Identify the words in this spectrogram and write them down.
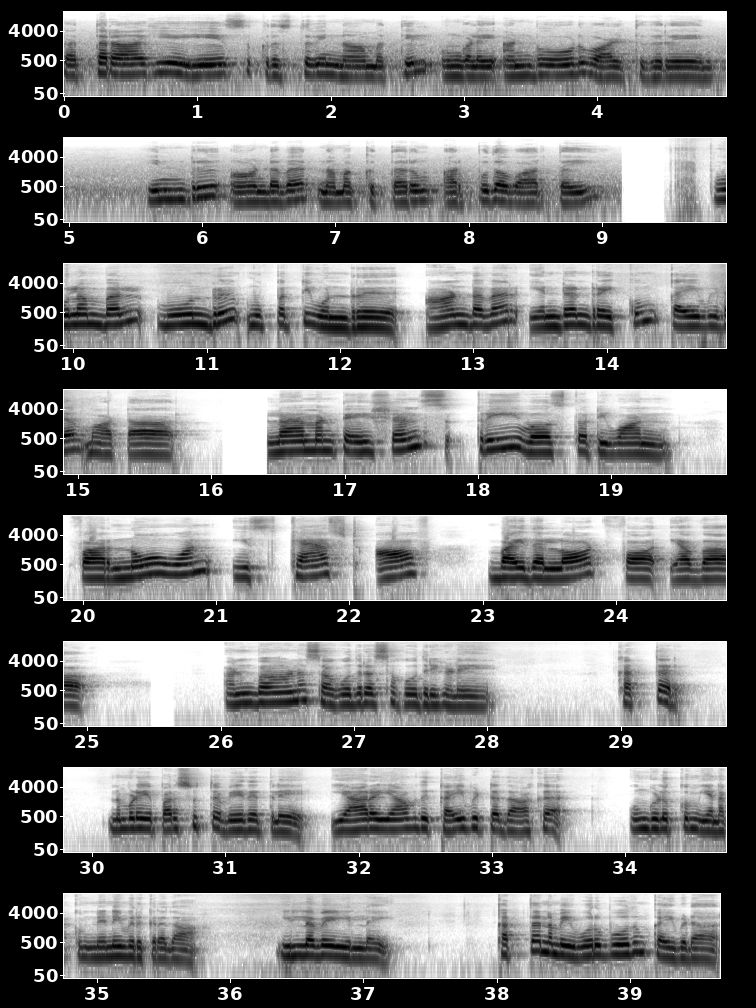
கத்தராகிய இயேசு கிறிஸ்துவின் நாமத்தில் உங்களை அன்போடு வாழ்த்துகிறேன். இன்று ஆண்டவர் நமக்கு தரும் அற்புத வார்த்தை புலம்பல் மூன்று முப்பத்தி ஒன்று. ஆண்டவர் என்றென்றைக்கும் கைவிட மாட்டார். Lamentations three verse thirty one for no one is cast off by the Lord for ever அன்பான சகோதர சகோதரிகளே கத்தர் நம்முடைய பரிசுத்த வேதத்திலே யாரையாவது கைவிட்டதாக உங்களுக்கும் எனக்கும் நினைவிருக்கிறதா? இல்லவே இல்லை. கத்தர் நம்மை ஒருபோதும் கைவிடார்.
